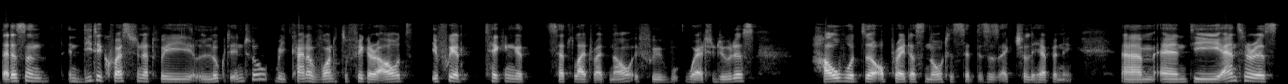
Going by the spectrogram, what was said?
that is an, indeed a question that we looked into. We kind of wanted to figure out if we are taking a satellite right now, if we were to do this, how would the operators notice that this is actually happening? Um, and the answer is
